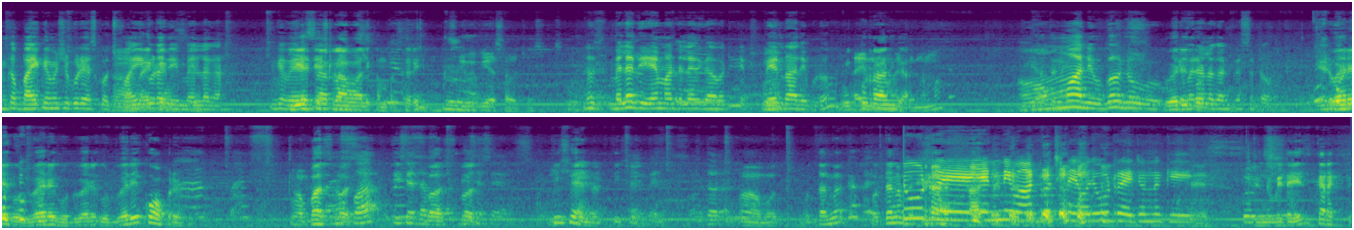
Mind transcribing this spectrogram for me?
ఇంకా బైక్ కెమిస్ట్రీ కూడా వేసుకోవచ్చు. ఫైవ్ కూడా అది. మెల్లగా. ఇంకా వేరే రావాలి. కంపల్సరీ మెల్లది ఏమంటలేదు కాబట్టి పెయిన్ రాదు ఇప్పుడు. ఇప్పుడు రాదు? అమ్మా నువ్వు నువ్వు. కెమెరాలో కనిపిస్తుంటావు. Very good very good very good very cooperative bus bus. Bus bus. తీసేయండి తీసేయండి. ఎన్ని వాటర్ వచ్చినాయో చూడ్రే జున్నుకి. కరెక్ట్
